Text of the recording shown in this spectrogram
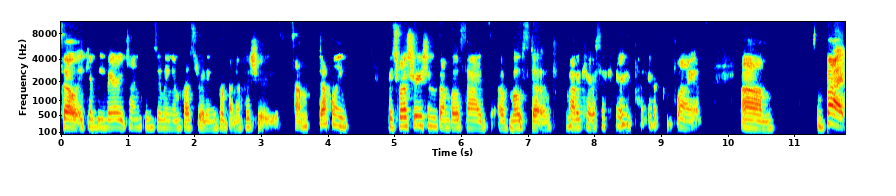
So it can be very time consuming and frustrating for beneficiaries. Some definitely there's frustrations on both sides of most of medicare secondary payer compliance. Um, but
